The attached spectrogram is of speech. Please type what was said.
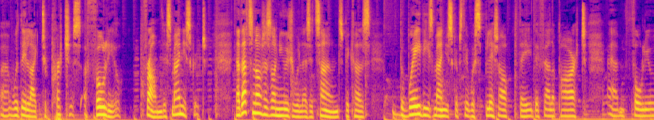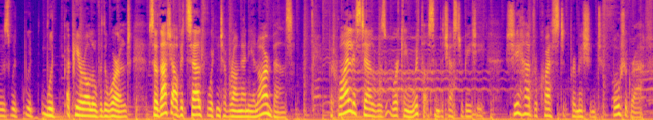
uh, would they like to purchase a folio from this manuscript? Now, that's not as unusual as it sounds because the way these manuscripts they were split up, they, they fell apart. Um, folios would, would would appear all over the world, so that of itself wouldn't have rung any alarm bells. But while Estelle was working with us in the Chester Beatty, she had requested permission to photograph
